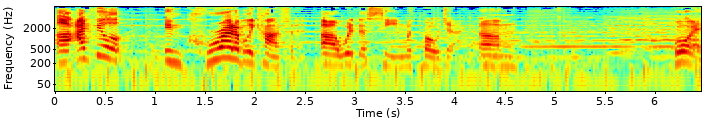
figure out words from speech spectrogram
Uh, I feel incredibly confident uh, with this team with Bojack. Um, boy,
